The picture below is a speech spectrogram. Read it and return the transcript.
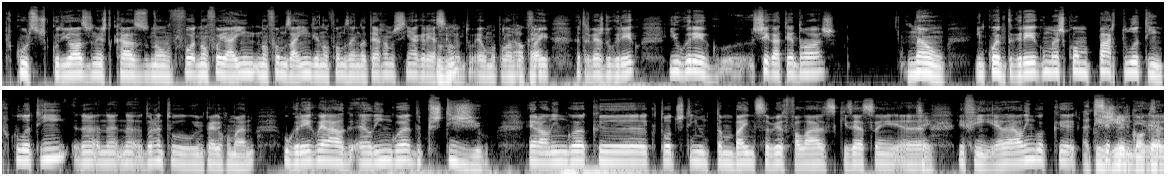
percursos curiosos, neste caso não, foi, não, foi à Índia, não fomos à Índia, não fomos à Inglaterra, mas sim à Grécia. Uhum. Portanto, é uma palavra okay. que veio através do grego e o grego chega até nós não enquanto grego, mas como parte do latim, porque o latim, na, na, durante o Império Romano, o grego era a, a, língua de prestígio, era a língua que, que todos tinham também de saber falar se quisessem, uh, enfim, era a língua que, que atingir qualquer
